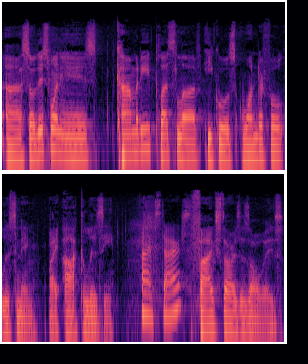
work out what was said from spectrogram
Uh, so this one is comedy plus love equals wonderful listening by Ak Lizzie. Five stars. Five stars as always.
